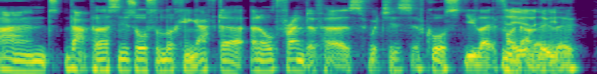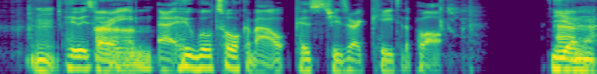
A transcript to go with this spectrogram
and that person is also looking after an old friend of hers, which is, of course, you later find out Lulu. Lulu. Mm. Who is very? Um, uh, who we'll talk about because she's very key to the plot. Yeah, Um,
